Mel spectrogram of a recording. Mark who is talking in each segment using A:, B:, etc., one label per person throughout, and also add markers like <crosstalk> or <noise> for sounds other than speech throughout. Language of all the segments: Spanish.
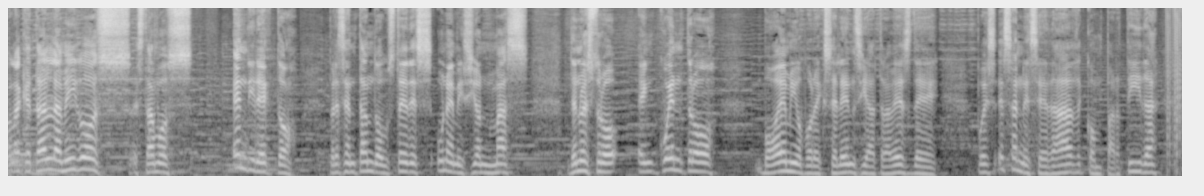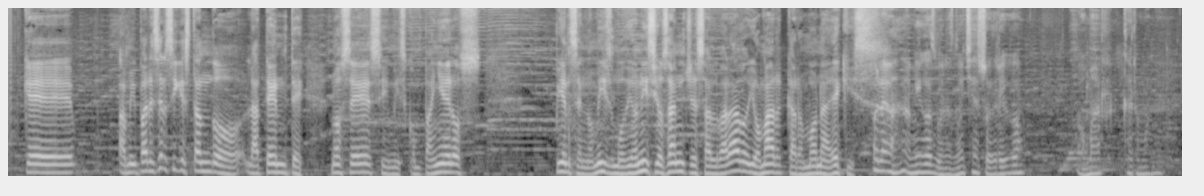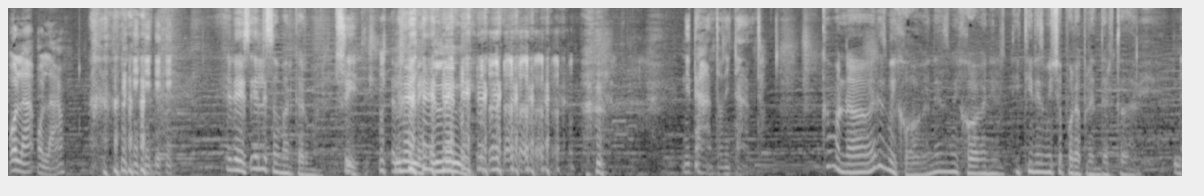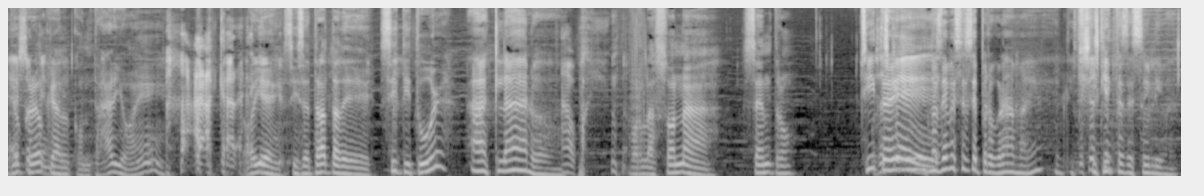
A: Hola, ¿qué tal amigos? Estamos en directo presentando a ustedes una emisión más de nuestro encuentro bohemio por excelencia a través de pues esa necedad compartida que a mi parecer sigue estando latente. No sé si mis compañeros piensen lo mismo. Dionisio Sánchez Alvarado y Omar Carmona X.
B: Hola amigos, buenas noches. Rodrigo, Omar Carmona.
C: Hola, hola. <laughs>
B: él, es, él es Omar Carmona.
A: Sí, el nene, el nene. <laughs>
C: ni tanto, ni tanto.
B: ¿Cómo no? Eres muy joven, eres muy joven y, y tienes mucho por aprender todavía.
A: Yo
C: Eso
A: creo
C: que
A: al contrario, ¿eh?
C: Ah, caray.
A: Oye, si se trata de City Tour
B: Ah, claro.
C: Ah, bueno.
A: por la zona centro,
B: sí,
C: pues es
B: te-
C: que-
B: nos debes ese programa, ¿eh? El de
C: Pues es que-
B: de Sullivan.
